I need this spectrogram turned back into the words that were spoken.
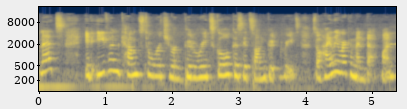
Net. It even counts towards your Goodreads goal because it's on Goodreads, so highly recommend that one.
